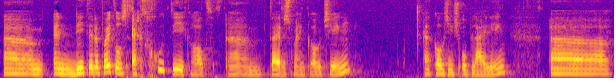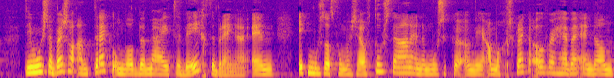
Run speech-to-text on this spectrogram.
um, en die therapeut was echt goed die ik had um, tijdens mijn coaching, uh, coachingsopleiding. Uh, die moest er best wel aan trekken om dat bij mij teweeg te brengen. En ik moest dat voor mezelf toestaan en dan moest ik er weer allemaal gesprekken over hebben. En dan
